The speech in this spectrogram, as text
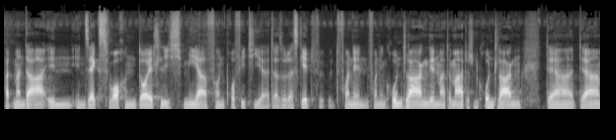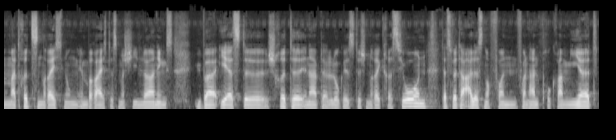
hat man da in, in sechs Wochen deutlich mehr von profitiert. Also das geht von den, von den Grundlagen, den mathematischen Grundlagen der, der Matrizenrechnung im Bereich des Machine Learnings über erste Schritte innerhalb der logistischen Regression. Das wird da alles noch von, von Hand programmiert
